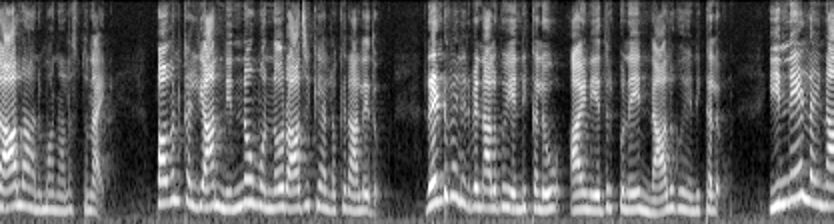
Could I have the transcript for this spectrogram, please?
చాలా అనుమానాలొస్తున్నాయి పవన్ కళ్యాణ్ నిన్నో మొన్నో రాజకీయాల్లోకి రాలేదు. రెండు వేల ఇరవై నాలుగు ఎన్నికలు ఆయన ఎదుర్కొనే నాలుగు ఎన్నికలు. ఇన్నేళ్ళైనా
